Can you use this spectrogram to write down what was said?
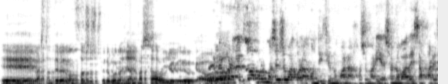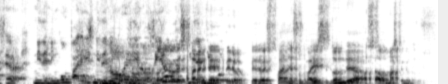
eh, bastante vergonzosos, pero bueno, ya han pasado y yo creo que ahora... Pero bueno, de todas formas eso va con la condición humana, José María, eso no va a desaparecer ni de ningún país, ni de no, ninguna no, no, ideología. no digo ni de desaparecer, ningún- pero, pero España es un país donde ha pasado más que nosotros.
